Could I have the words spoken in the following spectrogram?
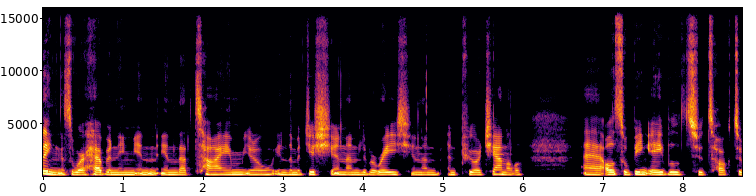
things were happening in in that time you know in the magician and liberation and and pure channel uh, also being able to talk to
